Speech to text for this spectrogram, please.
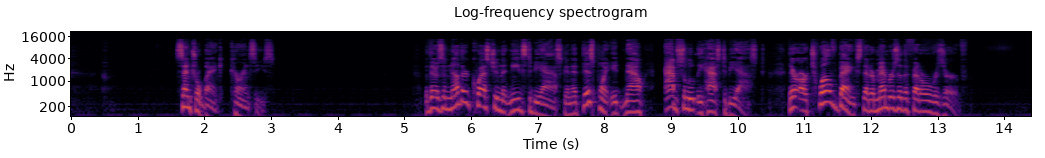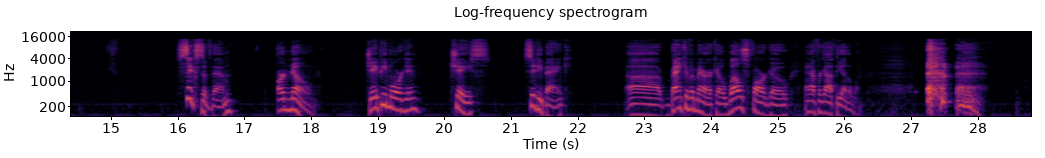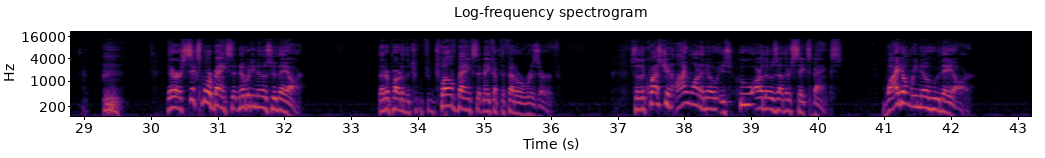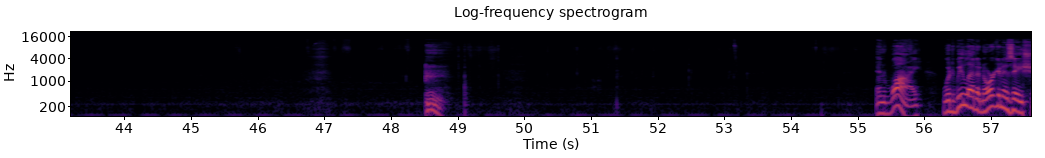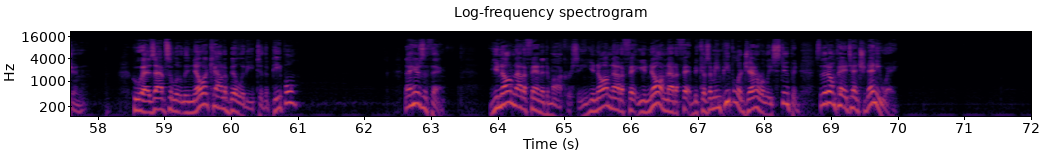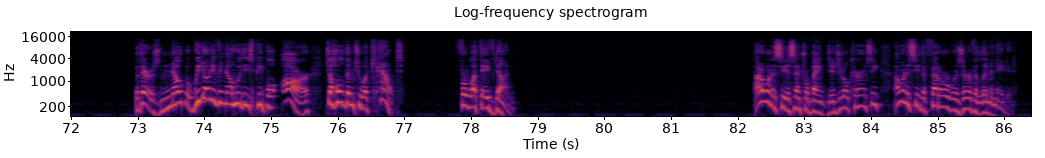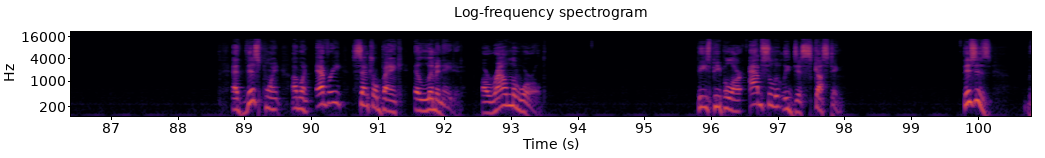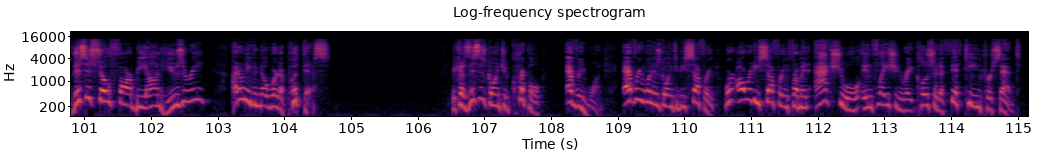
Central bank currencies. But there's another question that needs to be asked, and at this point, it now absolutely has to be asked. There are 12 banks that are members of the Federal Reserve. Six of them are known JP Morgan, Chase, Citibank, uh, Bank of America, Wells Fargo, and I forgot the other one. there are six more banks that nobody knows who they are, that are part of the 12 banks that make up the Federal Reserve. So the question I want to know is who are those other six banks? Why don't we know who they are? and why would we let an organization who has absolutely no accountability to the people? Now here's the thing. You know I'm not a fan of democracy. You know I'm not a fan you know I'm not a fan because I mean people are generally stupid, so they don't pay attention anyway. But there is no, but we don't even know who these people are to hold them to account for what they've done. I don't want to see a central bank digital currency. I want to see the Federal Reserve eliminated. At this point, I want every central bank eliminated around the world. These people are absolutely disgusting. This is this is so far beyond usury, I don't even know where to put this. Because this is going to cripple everyone. Everyone is going to be suffering. We're already suffering from an actual inflation rate closer to 15%.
